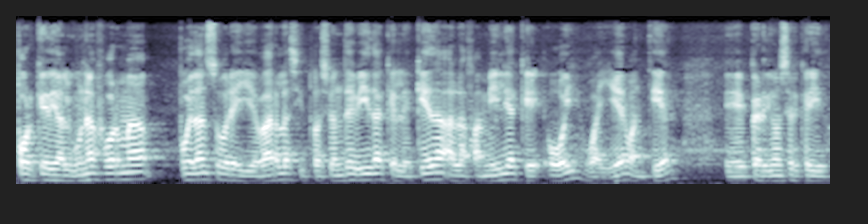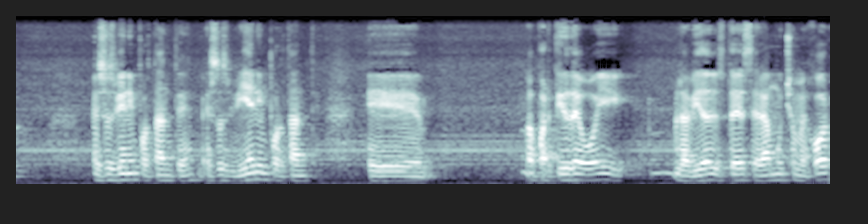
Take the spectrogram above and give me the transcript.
porque de alguna forma puedan sobrellevar la situación de vida que le queda a la familia que hoy o ayer o antier eh, perdió un ser querido. Eso es bien importante, ¿eh? eso es bien importante. Eh, a partir de hoy la vida de ustedes será mucho mejor,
